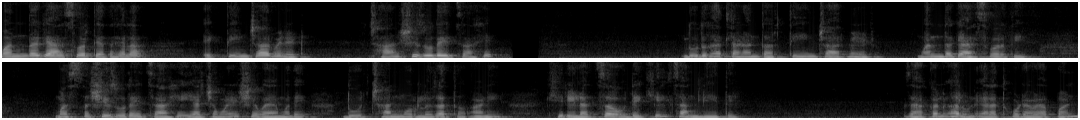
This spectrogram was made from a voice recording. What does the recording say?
मंद गॅसवरती आता ह्याला एक तीन चार मिनिट छान शिजू द्यायचं आहे. दूध घातल्यानंतर तीन चार मिनिट मंद गॅसवरती मस्त शिजू द्यायचं आहे. याच्यामुळे शेवयामध्ये दूध छान मुरलं जातं आणि खिरीला चव देखील चांगली येते. झाकण घालून याला थोड्या वेळ आपण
